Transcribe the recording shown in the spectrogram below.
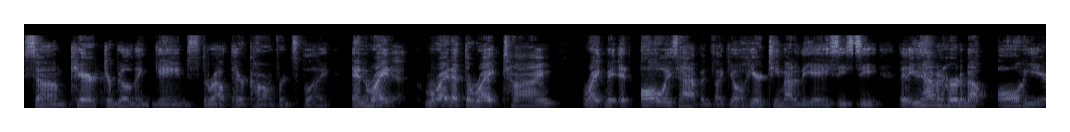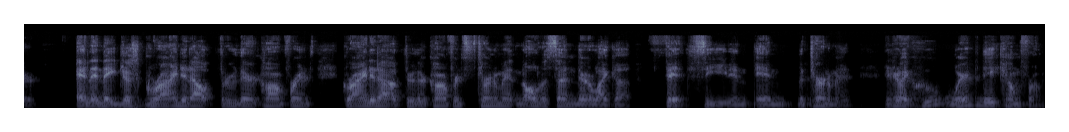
some character building games throughout their conference play. And right right at the right time right it always happens. Like you'll hear a team out of the ACC that you haven't heard about all year and then they just grind it out through their conference, grind it out through their conference tournament, and all of a sudden they're like a fifth seed in in the tournament. And you're like, who? Where did they come from?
